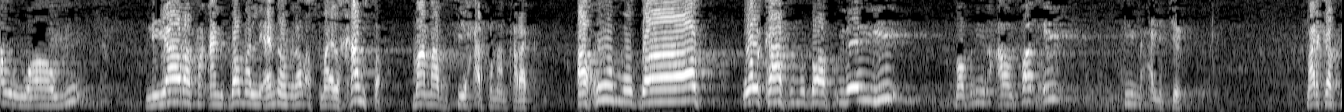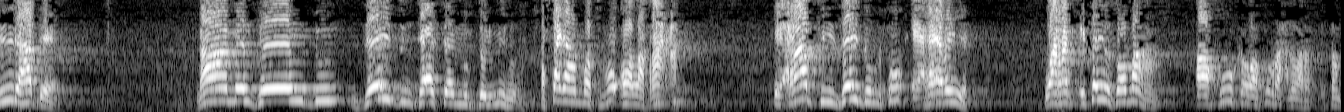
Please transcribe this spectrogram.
alwaaw niyaabaةa can dmn لأnnahu min aasmاء الخaمسة ma naab fii xarفun an xaraka akuu mdaaf walkaafu mudaafu ilayhi mabniin cala alfatxi fii maxalli jar marka fiiri haddee qaama zaydun zaydun taasaa mubdel minhu ah isagaa matbuuc oo la raaca icraabtii zaydun muxuu reeban yahay waa rafcisanya soo maaha akuuka waa ku raacda waa rafcisan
